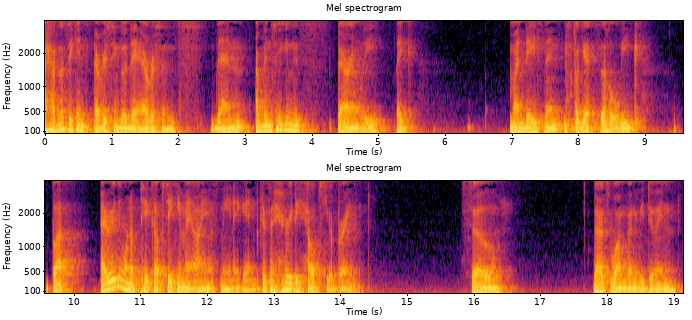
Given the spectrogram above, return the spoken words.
I have not taken it every single day ever since then. I've been taking it sparingly, like Mondays, then forget the whole week. But I really want to pick up taking my lion's mane again because I heard it helps your brain. So that's what I'm going to be doing.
